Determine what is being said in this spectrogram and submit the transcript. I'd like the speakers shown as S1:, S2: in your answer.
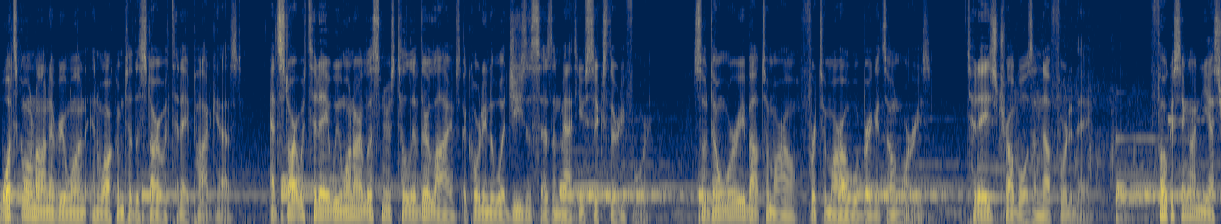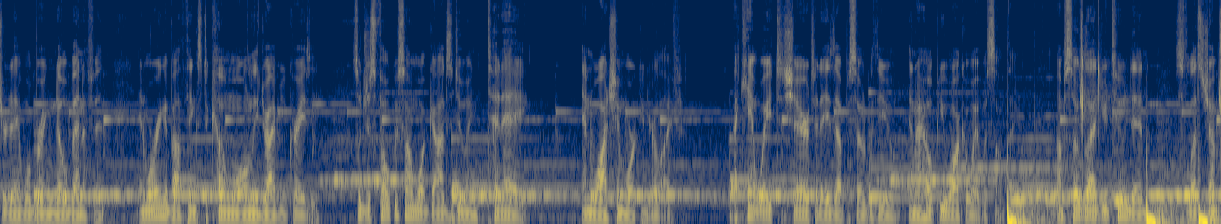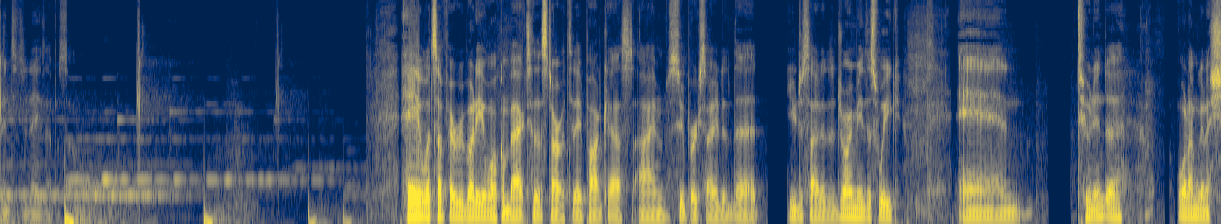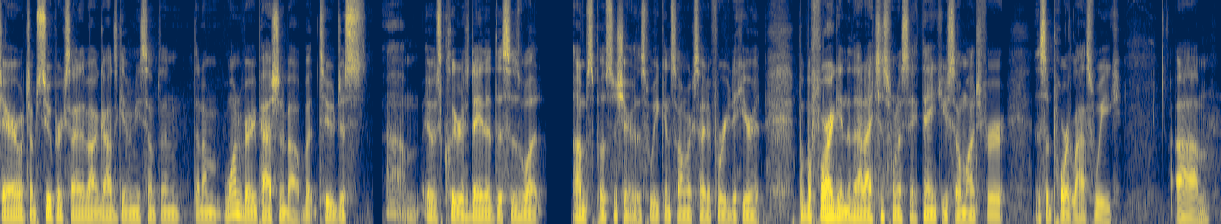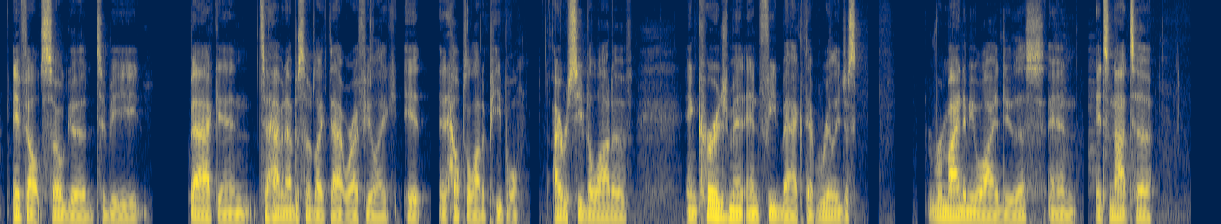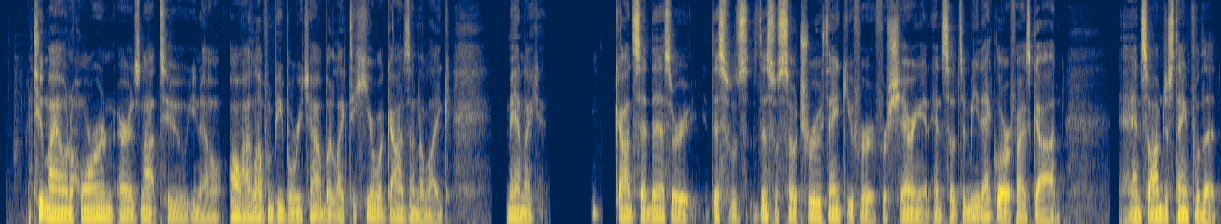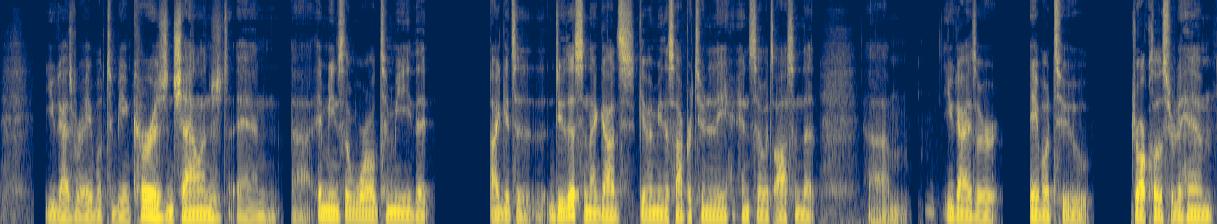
S1: What's going on, everyone, and welcome to the Start With Today podcast. At Start With Today, we want our listeners to live their lives according to what Jesus says in Matthew 6:34. So don't worry about tomorrow, for tomorrow will bring its own worries. Today's trouble is enough for today. Focusing on yesterday will bring no benefit, and worrying about things to come will only drive you crazy. So just focus on what God's doing today and watch Him work in your life. I can't wait to share today's episode with you, and I hope you walk away with something. I'm so glad you tuned in, so let's jump into today's episode. Hey, what's up, everybody? Welcome back to the Start with Today podcast. I'm super excited that you decided to join me this week and tune into what I'm going to share, which I'm super excited about. God's given me something that I'm one very passionate about, but two, just um, it was clear as day that this is what I'm supposed to share this week. And so I'm excited for you to hear it. But before I get into that, I just want to say thank you so much for the support last week. Um, it felt so good to be back and to have an episode like that where I feel like it, it helped a lot of people. I received a lot of encouragement and feedback that really just reminded me why I do this. And it's not to to my own horn or it's not to, you know, oh, I love when people reach out, but like to hear what God's to like man, like God said this or this was this was so true. Thank you for for sharing it. And so to me that glorifies God. And so I'm just thankful that you guys were able to be encouraged and challenged and uh, it means the world to me that I get to do this and that God's given me this opportunity. And so it's awesome that um, you guys are able to draw closer to Him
